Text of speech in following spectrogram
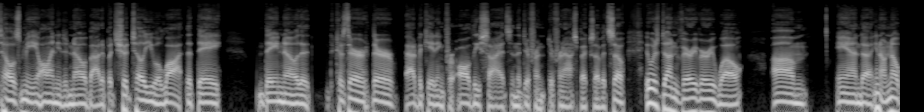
tells me all I need to know about it. But should tell you a lot that they they know that because they're they're advocating for all these sides and the different different aspects of it. So it was done very very well. Um, and uh, you know, no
